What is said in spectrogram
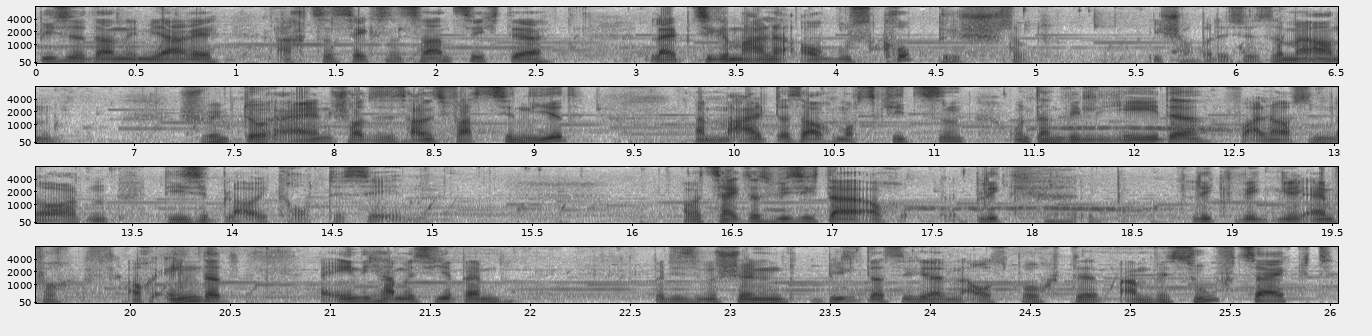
bis er dann im Jahre 1826 der Leipziger Maler August Koppisch sagt, ich schaue mir das jetzt einmal an. Schwimmt da rein, schaut sich das an, ist fasziniert man malt das auch, macht Skizzen und dann will jeder, vor allem aus dem Norden, diese blaue Grotte sehen. Aber zeigt das, wie sich da auch Blick, Blickwinkel einfach auch ändert. Ähnlich haben wir es hier beim, bei diesem schönen Bild, das sich hier einen Ausbruch der, am Vesuv zeigt.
